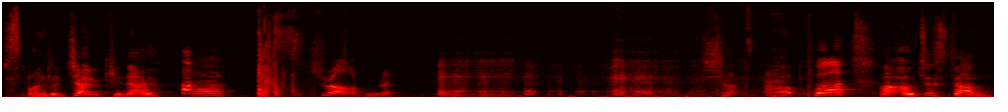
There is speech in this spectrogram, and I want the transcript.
just my little joke, you know. Extraordinary. Shut up. What? Oh, oh, just um,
